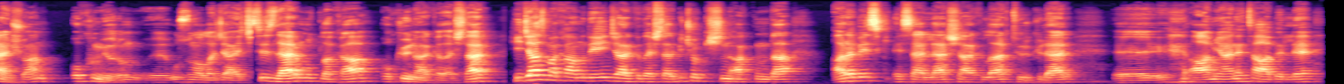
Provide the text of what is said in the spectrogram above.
Ben şu an okumuyorum e, uzun olacağı için. Sizler mutlaka okuyun arkadaşlar. Hicaz makamı deyince arkadaşlar birçok kişinin aklında arabesk eserler, şarkılar, türküler, e, amiyane tabirle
